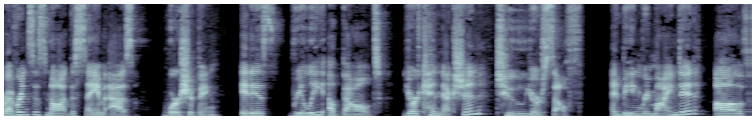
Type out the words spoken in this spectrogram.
Reverence is not the same as worshiping, it is really about your connection to yourself and being reminded of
